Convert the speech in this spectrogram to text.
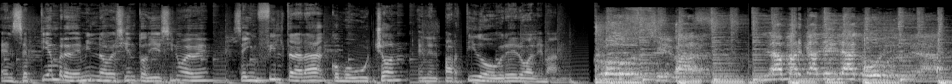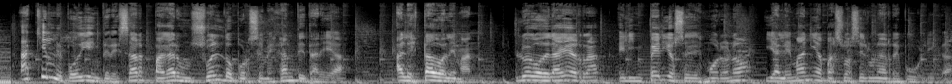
En septiembre de 1919 se infiltrará como buchón en el Partido Obrero Alemán. la marca de la ¿A quién le podía interesar pagar un sueldo por semejante tarea? Al Estado alemán. Luego de la guerra, el imperio se desmoronó y Alemania pasó a ser una república.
